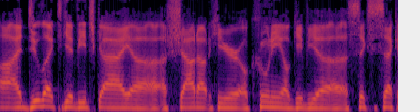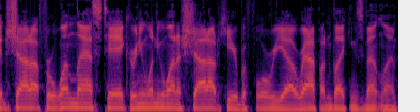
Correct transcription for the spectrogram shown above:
Uh, I do like to give each guy uh, a shout out here. Okuni, I'll give you a 60 second shout out for one last take, or anyone you want to shout out here before we uh, wrap on Vikings Vent Line.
